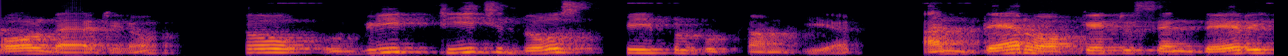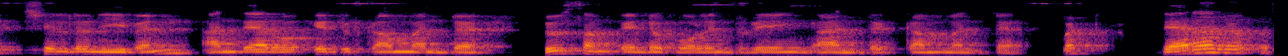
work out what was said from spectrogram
all that, you know. So we teach those people who come here and they're okay to send their children even and they're okay to come and uh, do some kind of volunteering and uh, come and uh, but there are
